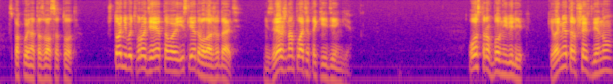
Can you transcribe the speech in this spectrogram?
– спокойно отозвался тот, – «что-нибудь вроде этого и следовало ожидать. Не зря же нам платят такие деньги». Остров был невелик, километров 6 в длину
